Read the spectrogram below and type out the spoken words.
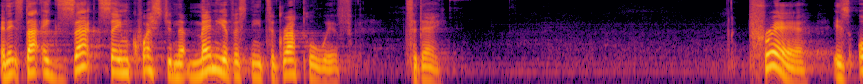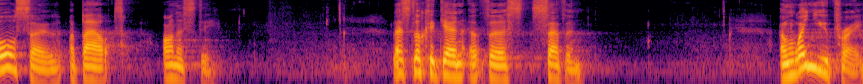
And it's that exact same question that many of us need to grapple with today. Prayer is also about honesty. Let's look again at verse 7. And when you pray,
